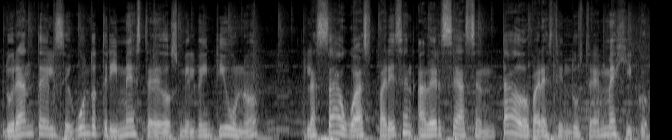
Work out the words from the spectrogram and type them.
durante el segundo trimestre de 2021, las aguas parecen haberse asentado para esta industria en México.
